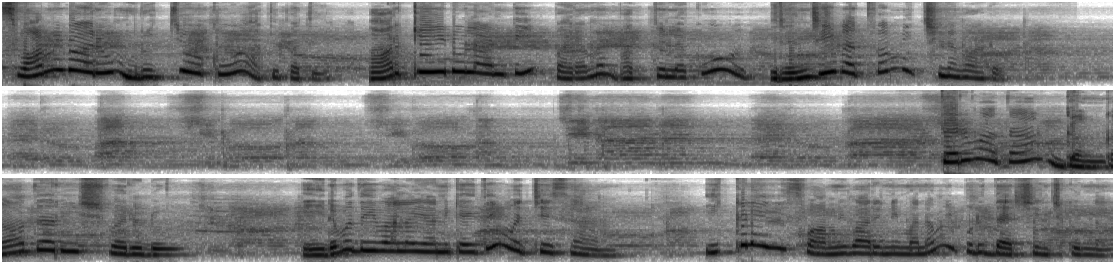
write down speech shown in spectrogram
స్వామివారు మృత్యువుకు అధిపతి. మార్కేయుడు లాంటి పరమ భక్తులకు చిరంజీవత్వం ఇచ్చినవాడు. తరువాత గంగాధరీశ్వరుడు ఏడవ దేవాలయానికైతే వచ్చేసాం. ఇక్కడ ఈ స్వామివారిని మనం ఇప్పుడు దర్శించుకుందాం.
